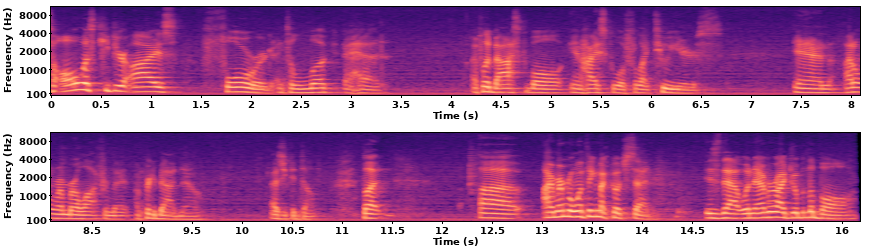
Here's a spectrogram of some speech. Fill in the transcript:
to always keep your eyes forward and to look ahead. I played basketball in high school for like two years, and I don't remember a lot from it. I'm pretty bad now, as you can tell. But uh, I remember one thing my coach said is that whenever I dribbled the ball,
